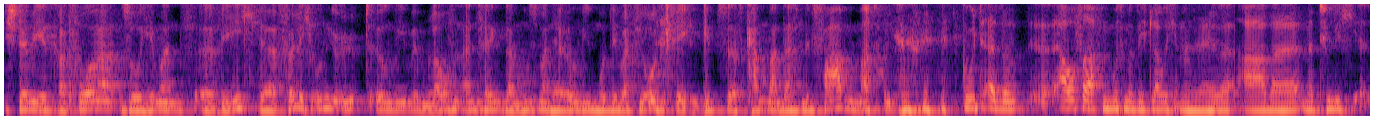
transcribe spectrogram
ich stelle mir jetzt gerade vor, so jemand äh, wie ich, der völlig ungeübt irgendwie mit dem Laufen anfängt, da muss man ja irgendwie Motivation kriegen. Gibt's das? Kann man das mit Farben machen? Gut, also äh, aufraffen muss man sich, glaube ich, immer selber. Aber natürlich äh,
